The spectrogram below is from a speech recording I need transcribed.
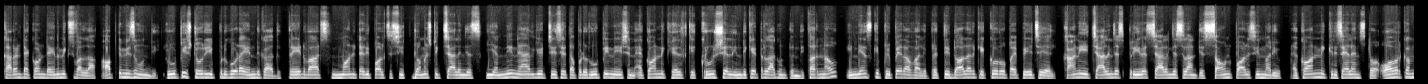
కరెంట్ అకౌంట్ డైనమిక్స్ వల్ల ఆప్టిమిజం ఉంది. రూపీ స్టోరీ ఇప్పుడు కూడా ఎండ్ కాదు. Trade wars monetary policy shift domestic challenges ఇవన్నీ నావిగేట్ చేసేటప్పుడు రూపీ నేషన్ ఎకానమిక్ హెల్త్కి క్రూషియల్ ఇండికేటర్ లాగా ఉంటుంది. ఫర్ నౌ ఇండియన్స్కి ప్రిపేర్ అవ్వాలి. ప్రతి డాలర్కి ఎక్కువ రూపాయి పే చేయాలి. కానీ ఈ ఛాలెంజెస్ ప్రీవియస్ ఛాలెంజెస్ లాంటి సౌండ్ పాలసీ మరియు ఎకానమిక్ రిసైలెన్స్తో ఓవర్కమ్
